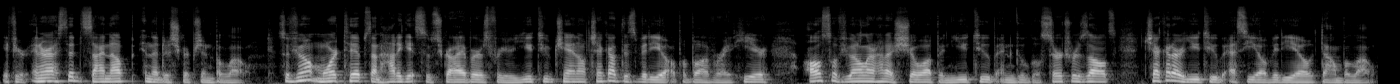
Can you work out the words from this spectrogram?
If you're interested, sign up in the description below. So if you want more tips on how to get subscribers for your YouTube channel, check out this video up above right here. Also, if you want to learn how to show up in YouTube and Google search results, check out our YouTube SEO video down below.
